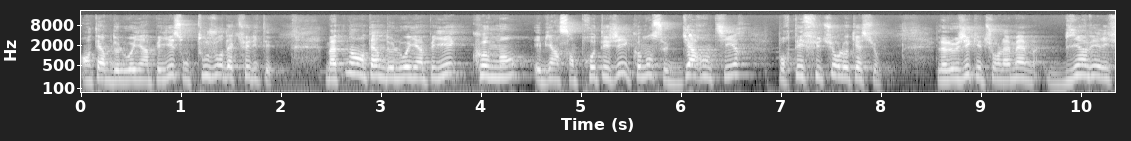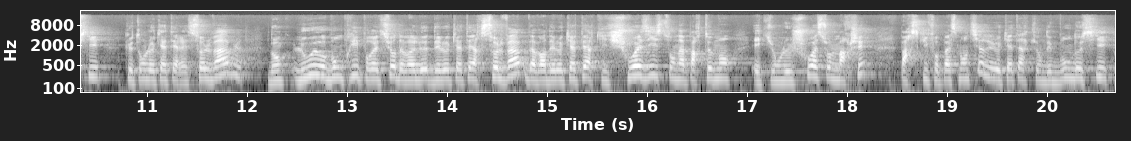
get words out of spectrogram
en termes de loyer impayé sont toujours d'actualité. Maintenant, en termes de loyer impayé, comment eh s'en protéger et comment se garantir pour tes futures locations? La logique est toujours la même, bien vérifier que ton locataire est solvable. Donc louer au bon prix pour être sûr d'avoir des locataires solvables, d'avoir des locataires qui choisissent ton appartement et qui ont le choix sur le marché. Parce qu'il ne faut pas se mentir, les locataires qui ont des bons dossiers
